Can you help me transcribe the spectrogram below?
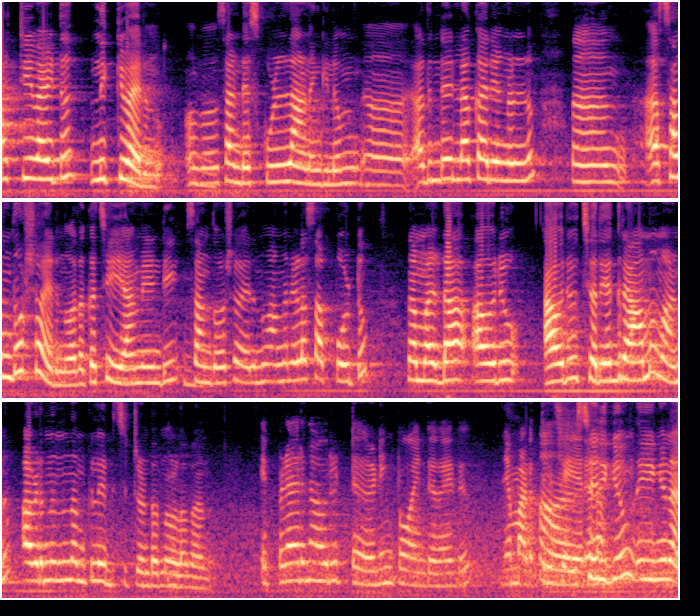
ആക്റ്റീവായിട്ട് നിൽക്കുമായിരുന്നു അപ്പോൾ സൺഡേ സ്കൂളിലാണെങ്കിലും അതിന്റെ എല്ലാ കാര്യങ്ങളിലും സന്തോഷമായിരുന്നു. അതൊക്കെ ചെയ്യാൻ വേണ്ടി സന്തോഷമായിരുന്നു. അങ്ങനെയുള്ള സപ്പോർട്ടും നമ്മളുടെ ആ ഒരു ആ ഒരു ചെറിയ ഗ്രാമമാണ് അവിടെ നിന്ന് നമുക്ക് ലഭിച്ചിട്ടുണ്ടെന്നുള്ളതാണ്. എപ്പോഴായിരുന്നു ആ ഒരു ടേണിംഗ് പോയിന്റ് അതായത് ഞാൻ ശരിക്കും ഇങ്ങനെ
